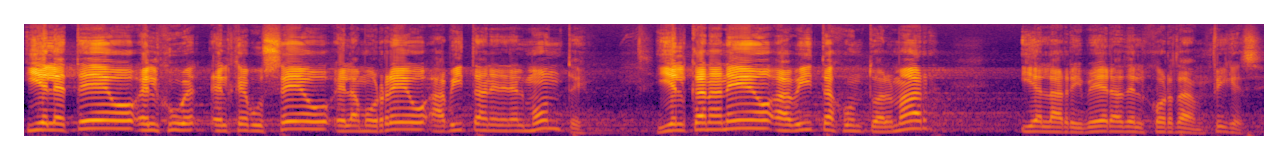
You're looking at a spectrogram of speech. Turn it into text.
y el Eteo, el, el Jebuseo, el Amorreo habitan en el monte. Y el Cananeo habita junto al mar y a la ribera del Jordán. Fíjese.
